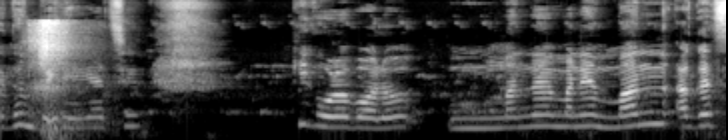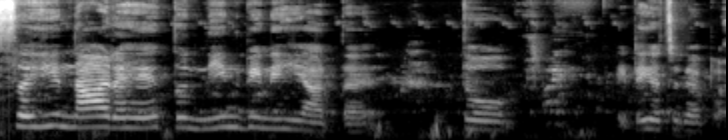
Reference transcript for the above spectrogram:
একদম বেড়ে গেছে কি করবো বলো উম, মানে মানে মন अगर सही না रहे তো नींद भी नहीं आता है তো এটাই হচ্ছে ব্যাপার।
